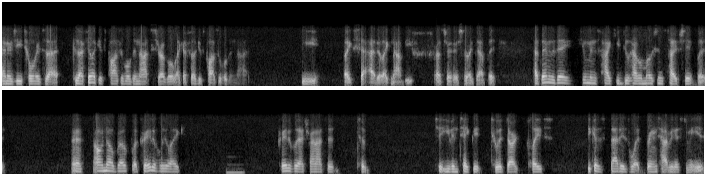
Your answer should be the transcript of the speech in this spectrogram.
energy towards that because I feel like it's possible to not struggle. Like I feel like it's possible to not be like sad or like not be frustrated or shit like that. But at the end of the day, humans high key do have emotions type shit, but eh, I don't know, bro. But creatively, like creatively, I try not to to to even take it to a dark place because that is what brings happiness to me is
